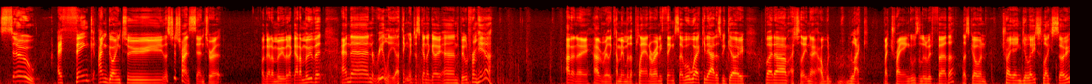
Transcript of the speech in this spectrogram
So, I think I'm going to... Let's just try and center it. I gotta move it, I gotta move it. And then really, I think we're just gonna go and build from here. I don't know. I haven't really come in with a plan or anything, so we'll work it out as we go. But um, actually, no, I would like my triangles a little bit further. Let's go and triangulate like so.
